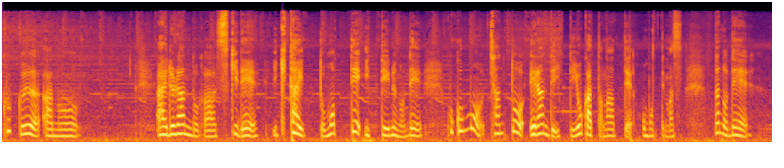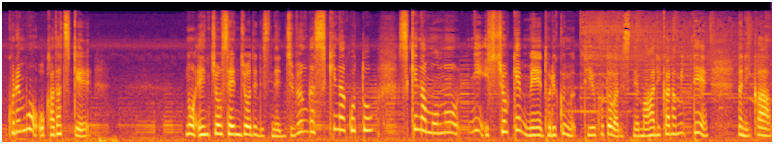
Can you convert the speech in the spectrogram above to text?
ごくあのアイルランドが好きで行きたいと思って行っているのでここもちゃんと選んでいってよかったなって思ってます。なのでこれもお片付けの延長線上でですね自分が好きなこと好きなものに一生懸命取り組むっていうことがですね周りから見て何か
